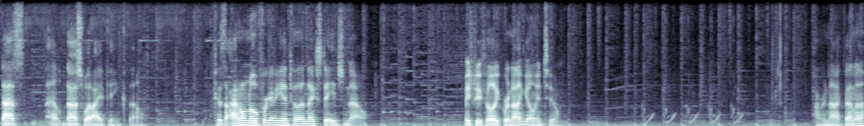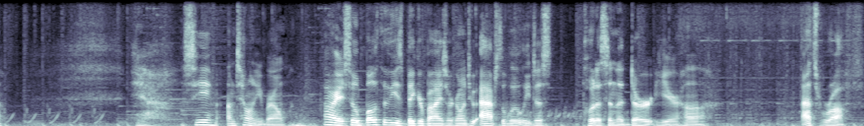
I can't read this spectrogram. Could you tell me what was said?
That's, that's what I think though. Because I don't know if we're to get into the next stage now. Makes me feel like we're not going to. Are we not gonna? Yeah. See, I'm telling you, bro. Alright, so both of these bigger buys are going to absolutely just put us in the dirt here, huh? That's rough.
